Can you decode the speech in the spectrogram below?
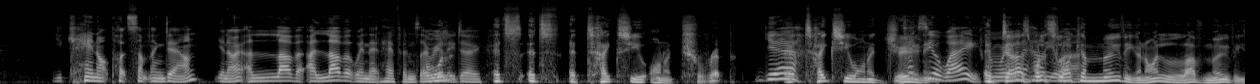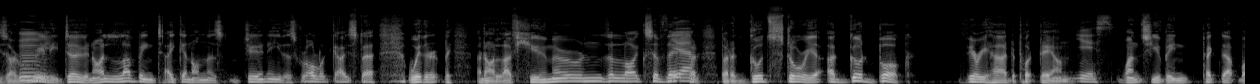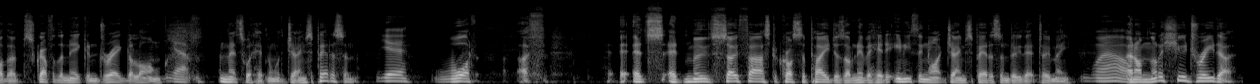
you cannot put something down. You know, I love it. I love it when that happens. I Well, really do. It's it's it takes you on a trip. Yeah. It takes you on a journey. It takes you away from It does. well, it's like are. Mm. a movie, and I love movies. I really do, and I love being taken on this journey, this roller coaster. Whether it be, and I love humour and the likes of that. Yeah. But but a good story, a good book, very hard to put down. Yes. Once you've been picked up by the scruff of the neck and dragged along. Yeah. And that's what happened with James Patterson Yeah. what a f- it's it moves so fast across the pages. I've never had anything like James Patterson do that to me. Wow. And I'm not a huge reader.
